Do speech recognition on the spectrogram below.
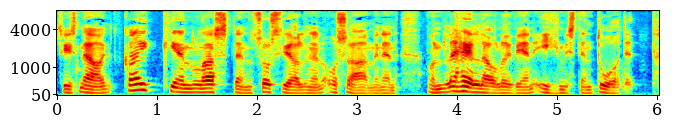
Siis nämä on kaikkien lasten sosiaalinen osaaminen on lähellä olevien ihmisten tuotetta.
